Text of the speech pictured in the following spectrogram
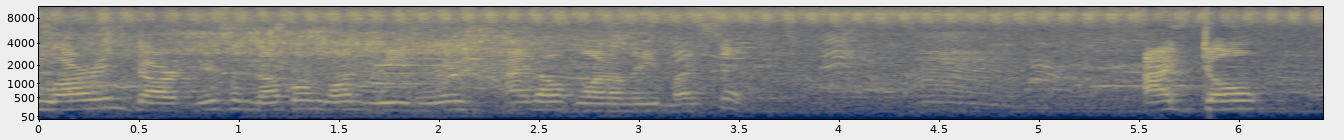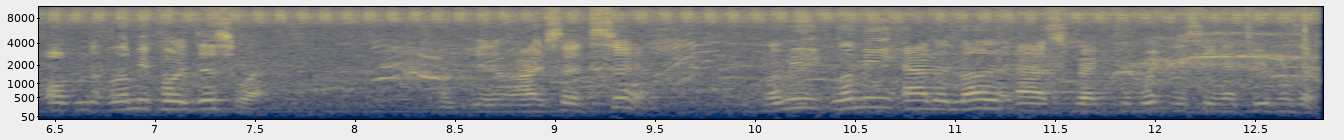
who are in darkness, the number one reason is I don't want to leave my sin. I don't. Oh, let me put it this way. You know, I said sin. Let me let me add another aspect to witnessing that people say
